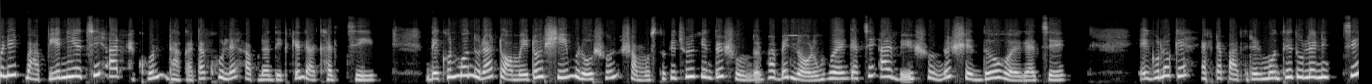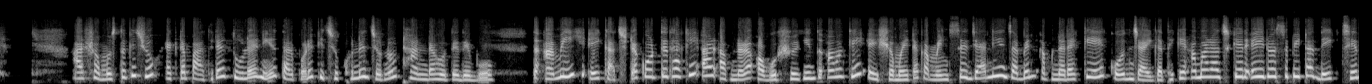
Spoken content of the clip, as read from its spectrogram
মিনিট ভাপিয়ে নিয়েছি আর এখন ঢাকাটা খুলে আপনাদেরকে দেখাচ্ছি। দেখুন বন্ধুরা, টমেটো, শিম, রসুন সমস্ত কিছুই কিন্তু সুন্দরভাবে নরম হয়ে গেছে আর বেশ সুন্দর সেদ্ধও হয়ে গেছে। এগুলোকে একটা পাত্রের মধ্যে তুলে নিচ্ছি। আর সমস্ত কিছু একটা পাত্রে তুলে নিয়ে তারপরে কিছুক্ষণের জন্য ঠান্ডা হতে দেব। তা আমি এই কাজটা করতে থাকি আর আপনারা অবশ্যই কিন্তু আমাকে এই সময়টা কমেন্টসে জানিয়ে যাবেন আপনারা কে কোন জায়গা থেকে আমার আজকের এই রেসিপিটা দেখছেন।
